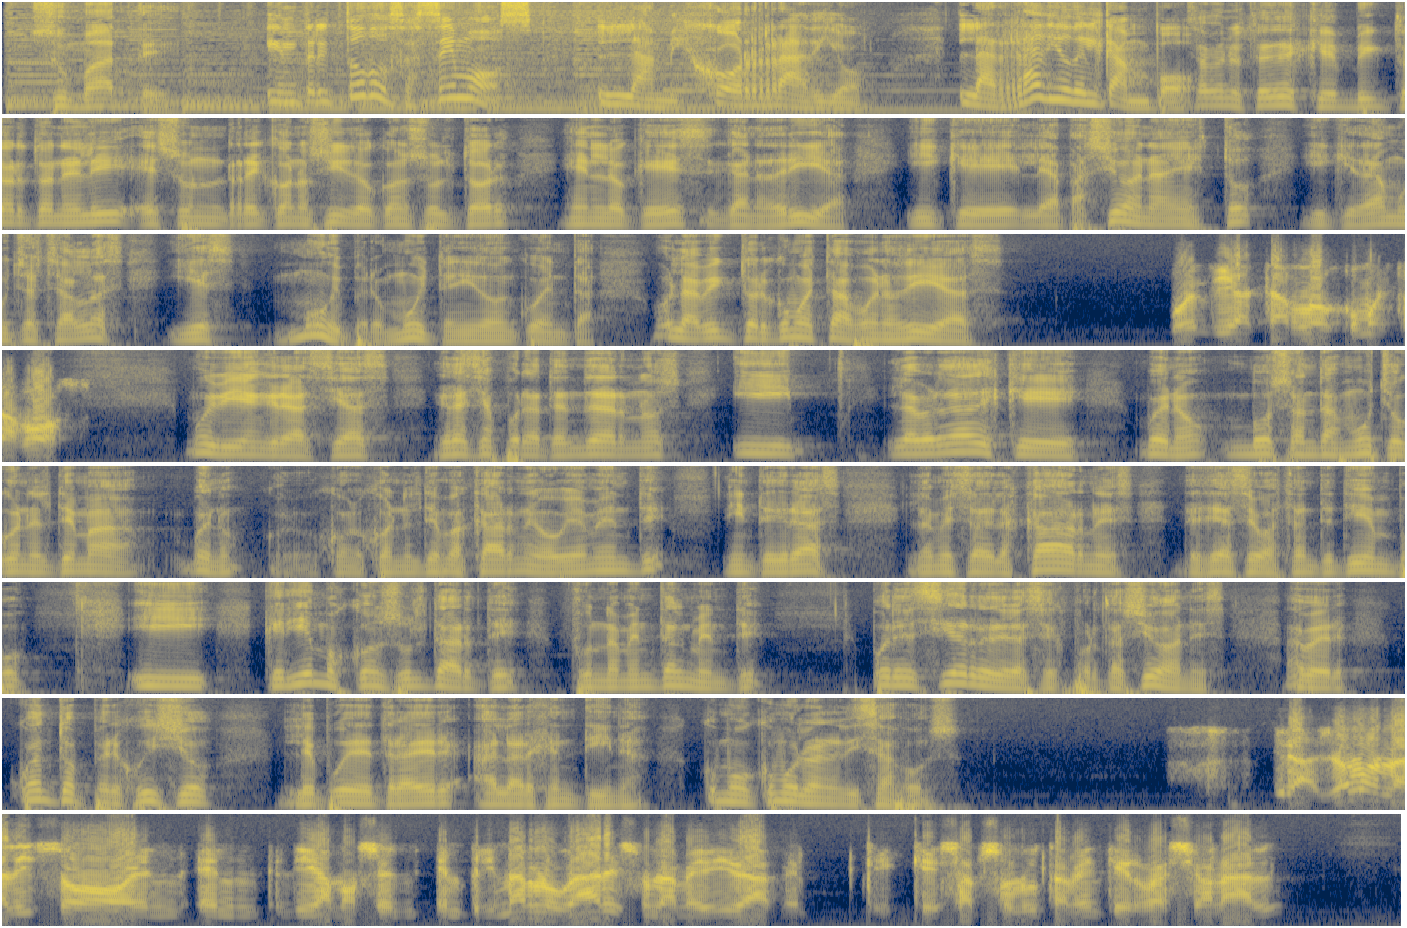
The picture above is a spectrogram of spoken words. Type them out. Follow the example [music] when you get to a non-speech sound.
Sumate. Entre todos hacemos la mejor radio. La radio del campo. Saben ustedes que Víctor Tonelli es un reconocido consultor en lo que es ganadería y que le apasiona esto y que da muchas charlas y es muy, pero muy tenido en cuenta. Hola Víctor, ¿cómo estás? Buenos días. Buen día Carlos, ¿cómo estás vos? Muy bien, gracias. Gracias por atendernos y la verdad es que, bueno, vos andás mucho con el tema, bueno, con, el tema carne, obviamente, integrás la mesa de las carnes desde hace bastante tiempo y queríamos consultarte fundamentalmente por el cierre de las exportaciones. A ver, ¿cuánto perjuicio le puede traer a la Argentina? ¿Cómo, cómo lo analizás vos? Mira, yo lo analizo en, en digamos, en, en primer lugar es una medida que, es absolutamente irracional,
